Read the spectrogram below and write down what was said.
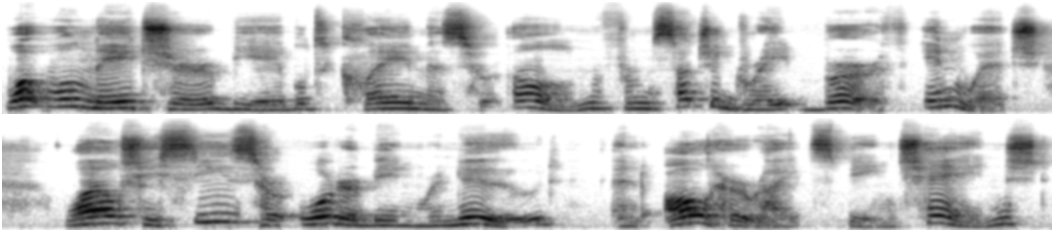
What will nature be able to claim as her own from such a great birth, in which, while she sees her order being renewed and all her rights being changed,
